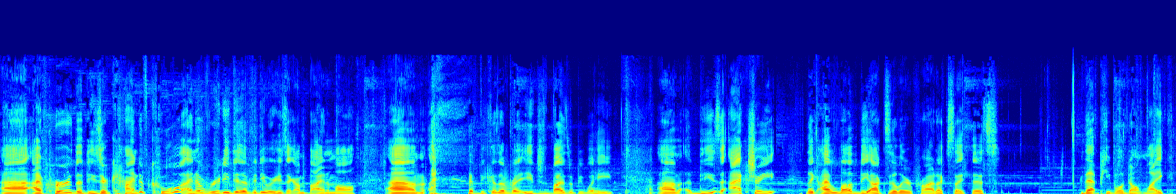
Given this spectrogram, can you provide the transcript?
Uh, I've heard that these are kind of cool. I know Rudy did a video where he's like, "I'm buying them all." Um, because I'm right. He just buys what people hate. Um, these actually, like, I love the auxiliary products like this that people don't like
